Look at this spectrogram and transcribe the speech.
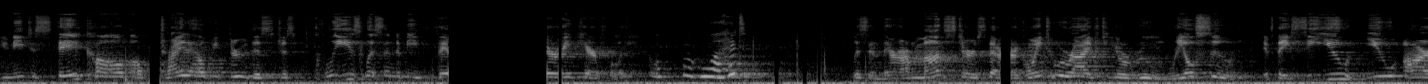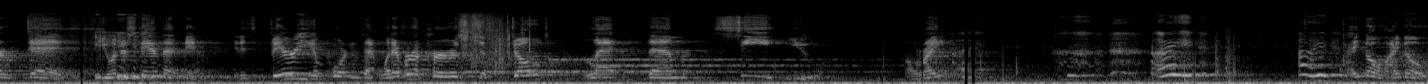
You need to stay calm. I'll try to help you through this. Just please listen to me very, very carefully. What? Listen, there are monsters that are going to arrive to your room real soon. If they see you, you are dead. Do you understand that, ma'am? It is very important that whatever occurs, just don't let them see you. All right? I. I. I know, I know.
